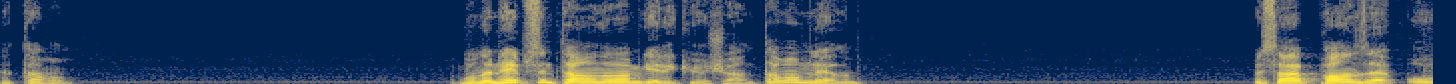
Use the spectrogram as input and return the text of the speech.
E, tamam. Bunların hepsini tamamlamam gerekiyor şu an. Tamamlayalım. Mesela Panzer. Oo,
